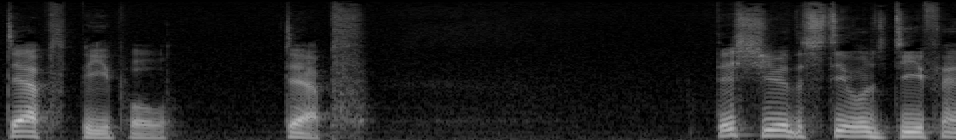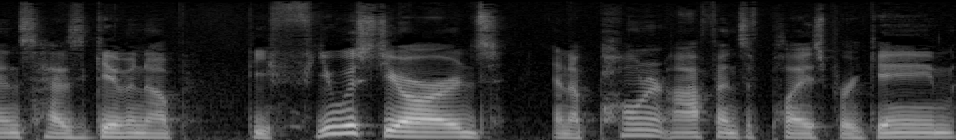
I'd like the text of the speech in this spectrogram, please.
Depth, people. Depth. This year, the Steelers' defense has given up the fewest yards and opponent offensive plays per game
